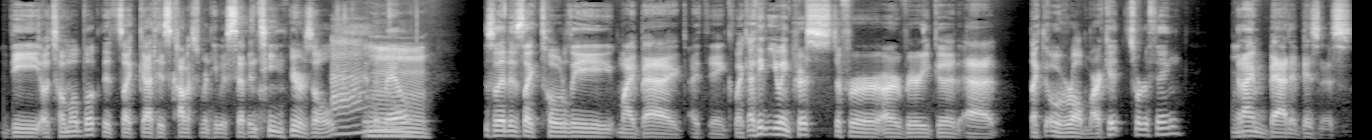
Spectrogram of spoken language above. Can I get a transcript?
the Otomo book that's like got his comics from when he was 17 years old Ah. in the mail. Mm. So that is like totally my bag, I think. Like I think you and Christopher are very good at like the overall market sort of thing. Mm. And I'm bad at business,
